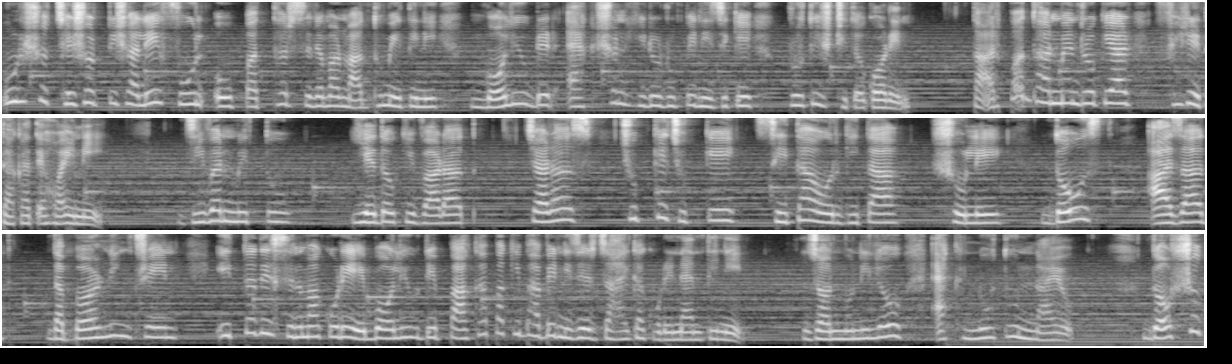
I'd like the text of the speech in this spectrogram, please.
উনিশশো ছেষট্টি সালে ফুল ও পাত্থর সিনেমার মাধ্যমে তিনি বলিউডের অ্যাকশন হিরো রূপে নিজেকে প্রতিষ্ঠিত করেন। তারপর ধর্মেন্দ্রকে আর ফিরে তাকাতে হয়নি। জীবন মৃত্যু, ইয়েদো কি বারাত, চরস, চুপকে চুপকে সীতা ওর Geeta, Sholay, Dost, Azaad, The Burning Train ইত্যাদি সিনেমা করে বলিউডে পাকাপাকিভাবে নিজের জায়গা করে নেন তিনি। জন্ম নিল এক নতুন নায়ক। দর্শক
